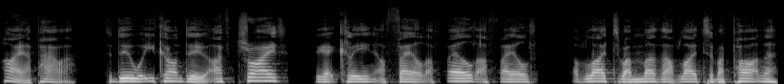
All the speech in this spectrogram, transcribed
higher power to do what you can't do. I've tried to get clean. I've failed. I've failed. I've failed. I've lied to my mother. I've lied to my partner.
